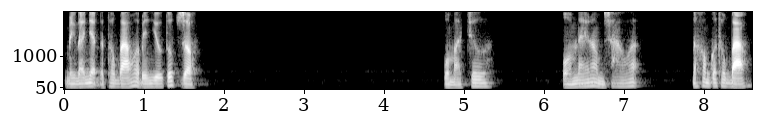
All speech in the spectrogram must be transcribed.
Mình đã nhận được thông báo ở bên youtube rồi. Ủa mà chưa? Ủa hôm nay nó làm sao á? Nó không có thông báo.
